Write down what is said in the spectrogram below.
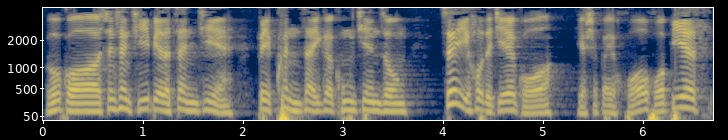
如果神圣级别的战舰被困在一个空间中，最后的结果也是被活活憋死。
